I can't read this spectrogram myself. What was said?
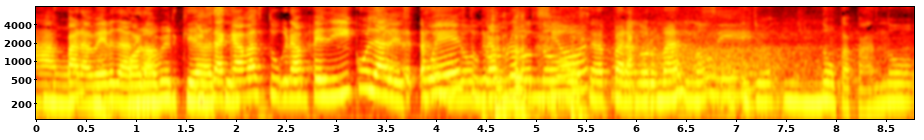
Ah, No, para ver, para ¿no? ver qué y sacabas tu gran película después, Ay, no, tu gran producción. o sea, paranormal, ¿no? Sí. Y yo, no, papá, no.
